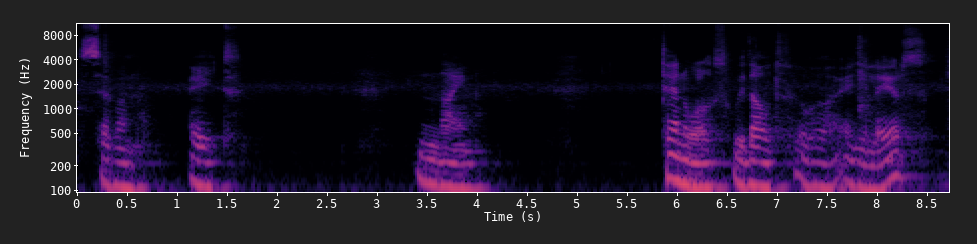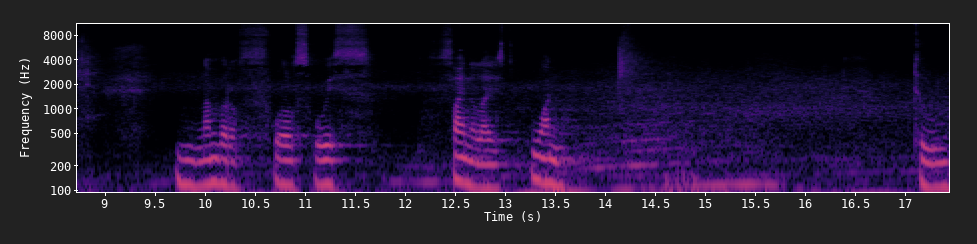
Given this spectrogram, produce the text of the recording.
seven eight nine. Ten walls without uh, any layers. Number of walls with finalized one two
